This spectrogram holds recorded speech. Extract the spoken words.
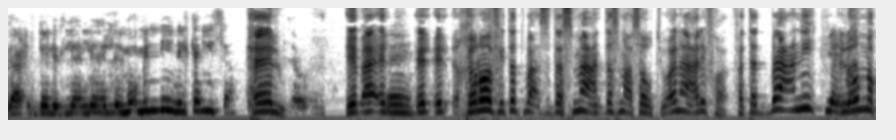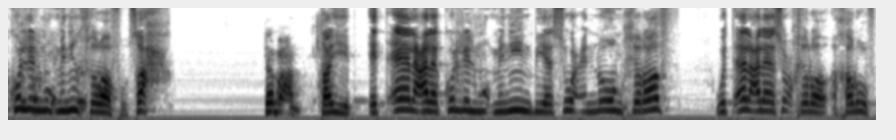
ده ده ال- ال- ال- المؤمنين الكنيسة. حلو. يبقى ال إيه. خرافي تتبع تسمع تسمع صوتي وأنا أعرفها. فتتبعني اللي هم كل المؤمنين خرافه صح؟ طبعا. طيب اتقال على كل المؤمنين بيسوع إنهم خراف واتقال على يسوع خراف خروف.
